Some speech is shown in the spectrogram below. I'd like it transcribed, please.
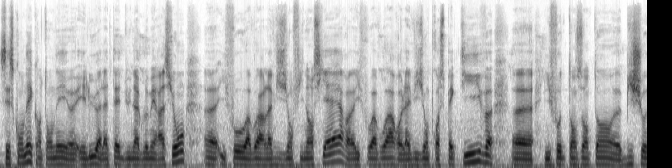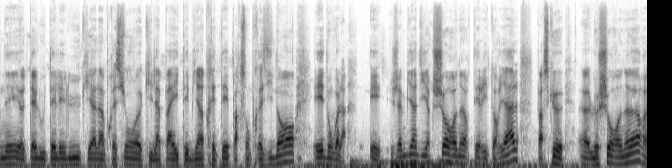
c'est ce qu'on est quand on est euh, élu à la tête d'une agglomération. Euh, il faut avoir la vision financière, euh, il faut avoir euh, la vision prospective, euh, il faut de temps en temps euh, bichonner euh, tel ou tel élu qui a l'impression euh, qu'il n'a pas été bien traité par son président. Et donc voilà. Et j'aime bien dire showrunner territorial parce que euh, le showrunner,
